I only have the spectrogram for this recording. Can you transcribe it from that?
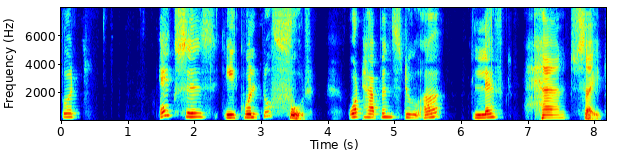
put x is equal to 4 what happens to a left hand side?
